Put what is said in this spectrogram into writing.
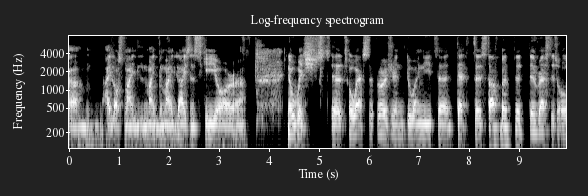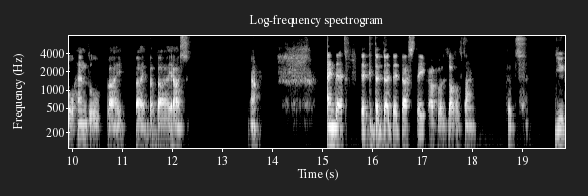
um, I lost my my my license key or uh, know which uh, OS version do I need uh, that uh, stuff, but the, the rest is all handled by by by, by us. Yeah, and that, that that that that does take up a lot of time, but you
